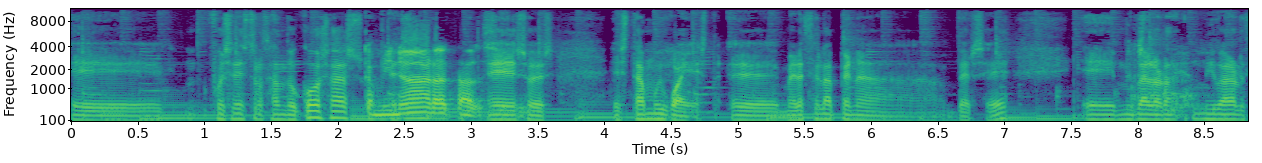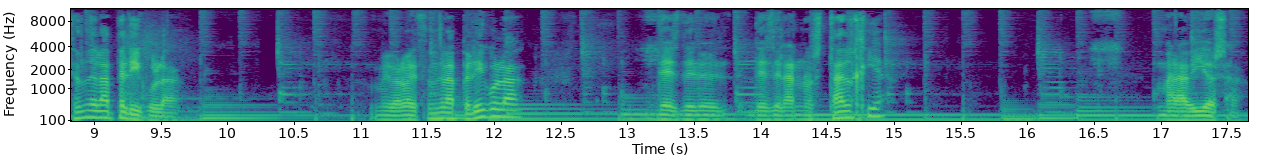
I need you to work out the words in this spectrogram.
eh, fuese destrozando cosas. Caminar, a tal. sí, Eso es. Está muy guay. eh, merece la pena verse. ¿eh? Mi, valoración de la película. Mi valoración de la película. Desde, el- desde la nostalgia. Maravillosa.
